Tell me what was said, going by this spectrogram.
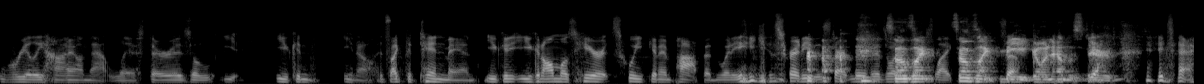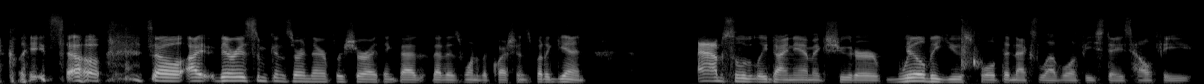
really high on that list. There is a you, you can you know, it's like the Tin Man. You can you can almost hear it squeaking and popping when he gets ready to start moving. sounds like, like, sounds like so, me going down the stairs. Yeah, exactly. So so I there is some concern there for sure. I think that that is one of the questions. But again, absolutely dynamic shooter will be useful at the next level if he stays healthy,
